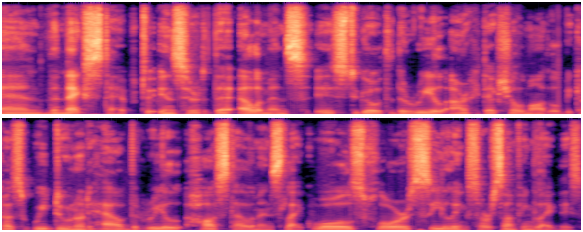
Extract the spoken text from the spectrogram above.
And the next step to insert the elements is to go to the real architectural model because we do not have the real host elements like walls, floors, ceilings or something like this.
